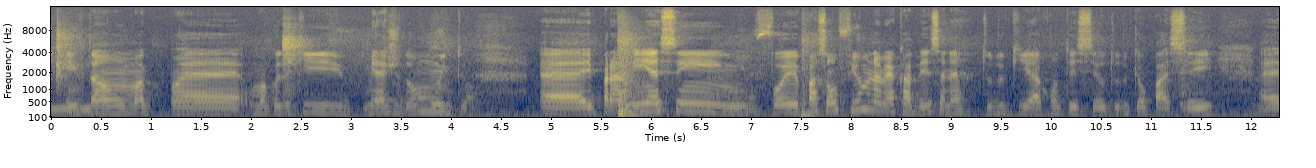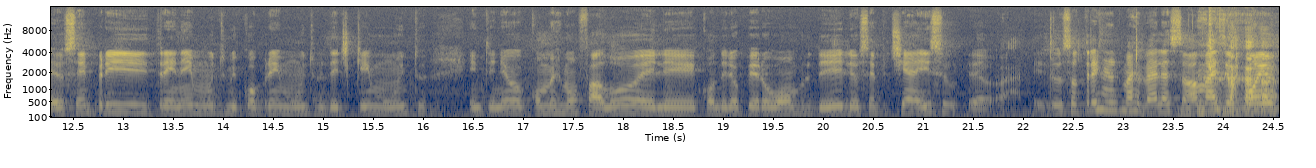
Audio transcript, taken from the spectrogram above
Então, uma, é, uma coisa que me ajudou muito. É, e pra mim, assim, foi, passou um filme na minha cabeça, né? Tudo que aconteceu, tudo que eu passei. É, eu sempre treinei muito, me cobrei muito, me dediquei muito. Entendeu? Como meu irmão falou, ele quando ele operou o ombro dele, eu sempre tinha isso. Eu, sou três minutos mais velha só, mas eu ponho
